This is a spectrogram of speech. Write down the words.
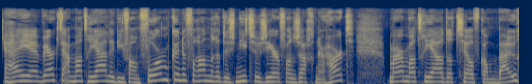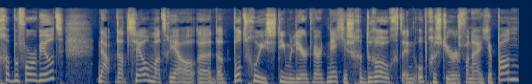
Hij uh, werkte aan materialen die van vorm kunnen veranderen. Dus niet zozeer van zacht naar hard. Maar materiaal dat zelf kan buigen, bijvoorbeeld. Nou, dat celmateriaal uh, dat botgroei stimuleert, werd netjes gedroogd en opgestuurd vanuit Japan.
